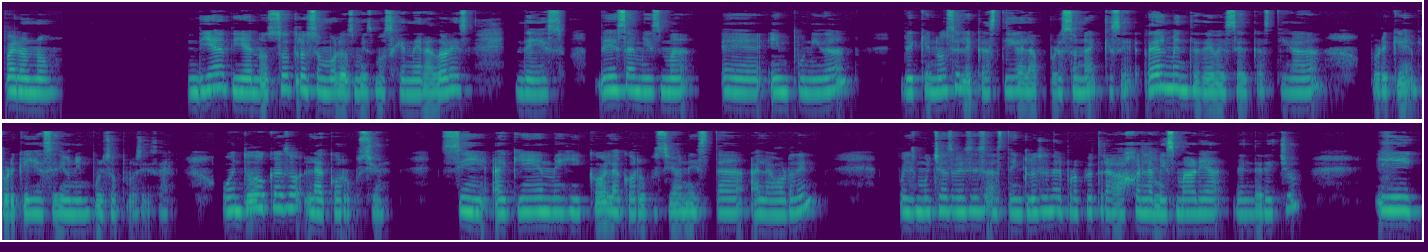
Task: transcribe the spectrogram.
pero no, Día a día nosotros somos los mismos generadores de eso, de esa misma eh, impunidad, de que no se le castiga a la persona que se, realmente debe ser castigada porque, porque ella se dio un impulso procesal. O en todo caso, la corrupción. Sí, aquí en México la corrupción está a la orden, pues muchas veces hasta incluso en el propio trabajo en la misma área del derecho y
